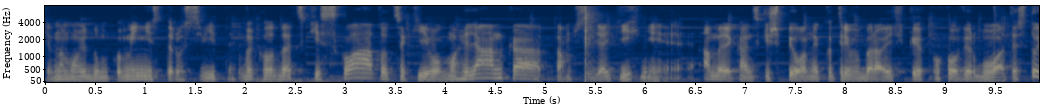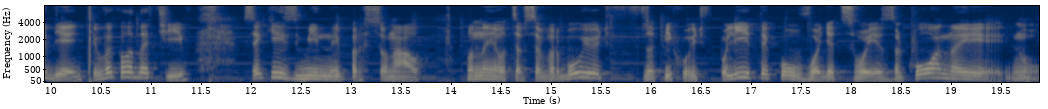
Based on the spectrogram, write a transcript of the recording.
на мою думку, міністр освіти, викладацький склад, оце Києво-Могилянка, там сидять їхні американські шпіони, котрі вибирають кого вірбувати студентів, викладачів, всякий змінний персонал. Вони оце все вербують, запіхують в політику, вводять свої закони. Ну,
